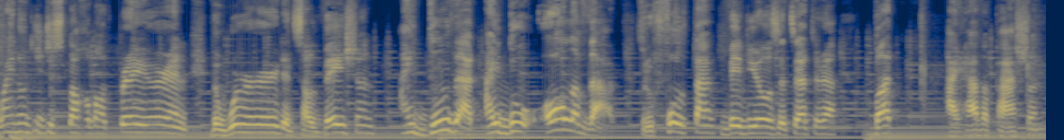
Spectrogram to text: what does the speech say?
why don't you just talk about prayer and the word and salvation? I do that. I do all of that through full tank videos, etc. But I have a passion.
